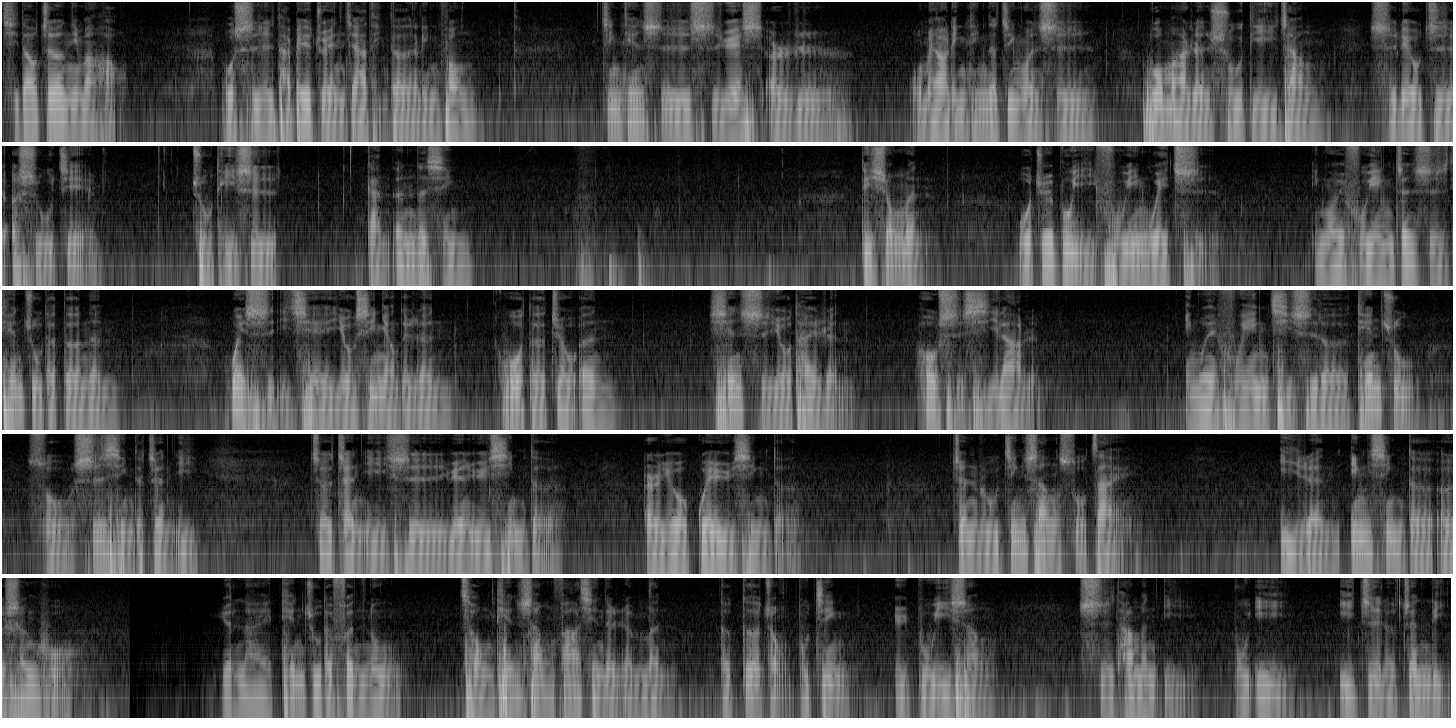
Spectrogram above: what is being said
祈祷者，你们好，我是台北主人家庭的林峰。今天是十月十二日，我们要聆听的经文是《罗马人书》第一章十六至二十五节，主题是感恩的心。弟兄们，我绝不以福音为耻。因为福音正是天主的德能，为使一切有信仰的人获得救恩，先使犹太人，后使希腊人。因为福音启示了天主所施行的正义，这正义是源于信德，而又归于信德。正如经上所在。一人因信德而生活。原来天主的愤怒，从天上发现的人们的各种不敬与不义上，是他们以不义抑制了真理。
